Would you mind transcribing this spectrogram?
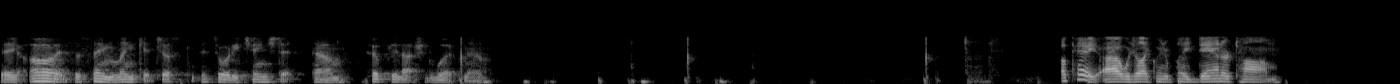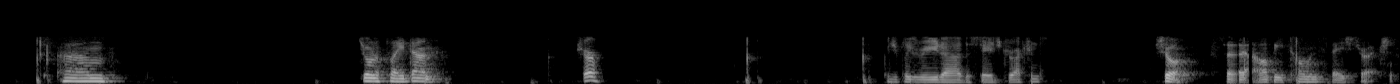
There you. Oh, it's the same link. It just it's already changed it. Um, hopefully that should work now. Okay, uh, would you like me to play Dan or Tom? Um, do you want to play Dan? Sure. Could you please read uh, the stage directions? Sure. So I'll be Tom in stage directions.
